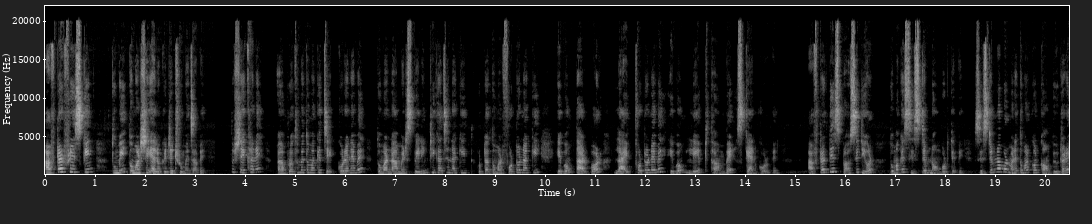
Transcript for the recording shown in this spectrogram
আফটার ফ্রিস্কিং তুমি তোমার সেই অ্যালোকেটেড রুমে যাবে। তো সেখানে প্রথমে তোমাকে চেক করে নেবে তোমার নামের স্পেলিং ঠিক আছে নাকি, ওটা তোমার ফটো নাকি, এবং তারপর লাইভ ফটো নেবে এবং লেফট থাম্বের স্ক্যান করবে। আফটার দিস প্রসিডিওর তোমাকে সিস্টেম নম্বর দেবে। সিস্টেম নম্বর মানে তোমার কোন কম্পিউটারে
